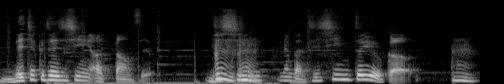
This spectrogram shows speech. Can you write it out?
めちゃくちゃ自信あったんですよ。自信、うんうんなんか自信というか、うん。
